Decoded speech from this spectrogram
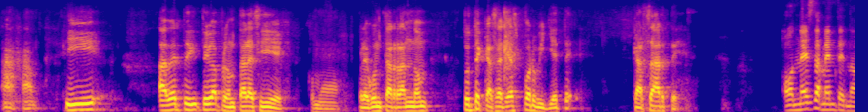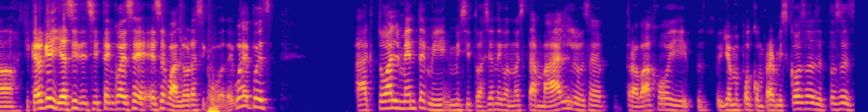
Ajá. Y a ver, te, te iba a preguntar así como pregunta random. ¿Tú te casarías por billete? Casarte. Honestamente, no. Yo creo que ya sí, sí tengo ese, ese valor así como de, güey, pues actualmente mi, mi, situación, digo, no está mal, o sea, trabajo y pues, yo me puedo comprar mis cosas, entonces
